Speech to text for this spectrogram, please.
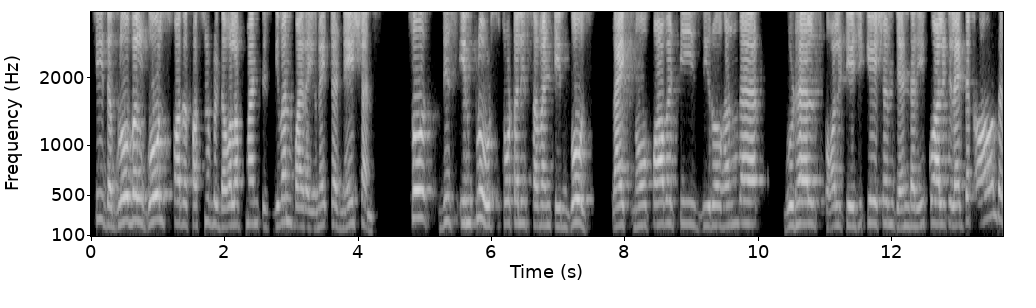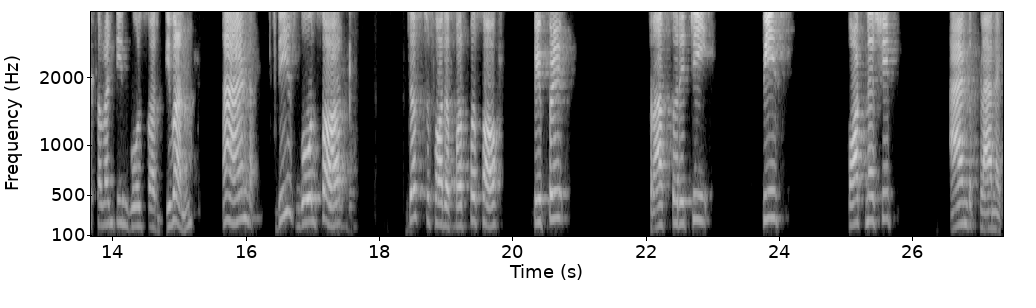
See, the global goals for the sustainable development is given by the United Nations. So this includes totally 17 goals like no poverty, zero hunger, good health, quality education, gender equality, like that. All the 17 goals are given. And these goals are just for the purpose of people, prosperity, peace, partnership, and planet.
